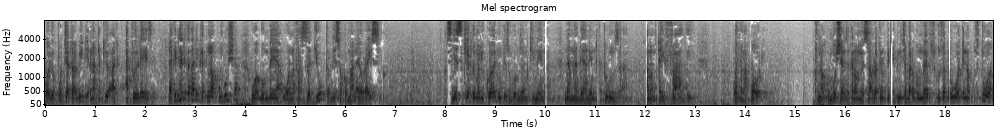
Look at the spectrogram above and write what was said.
Waliopotea tabidi anatakiwa atueleze. Lakini hali kadhalika tunawakumbusha wagombea wa nafasi za juu kabisa kwa maana ya urais. Sijasikia kwenye majukwaa yenu mkizungumza mkinena namna gani mtatunza ama mtahifadhi wanyamapori. Tunawakumbusha, inawezekana mmesahau, lakini kupitia kipindi cha Baragumu Live siku zote huwa kinakustua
